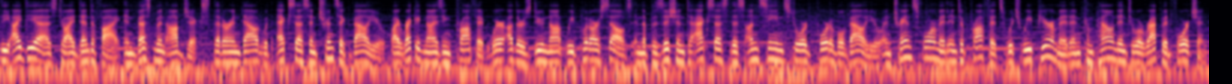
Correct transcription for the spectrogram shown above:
The idea is to identify investment objects that are endowed with excess intrinsic value by recognizing profit where others do not. We put ourselves in the position to access this unseen stored portable value and transform it into profits which we pyramid and compound into a rapid fortune.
